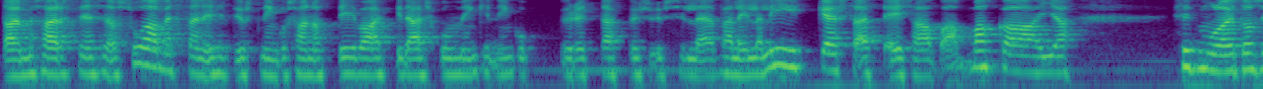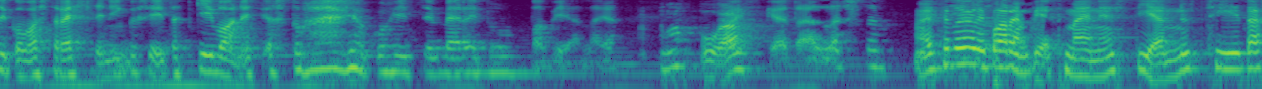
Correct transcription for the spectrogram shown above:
tai me sairastin siellä Suomessa, niin sitten just niin kuin sanottiin vaan, että pitäisi kumminkin niin kuin yrittää pysyä silleen välillä liikkeessä, että ei saa vaan makaa, ja sitten mulla oli tosi kova stressi niin kuin siitä, että kiva nyt, jos tulee joku hitsin veritulppa vielä ja Apua. kaikkea tällaista. No ehkä toi oli parempi, että mä en edes tiennyt siitä,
